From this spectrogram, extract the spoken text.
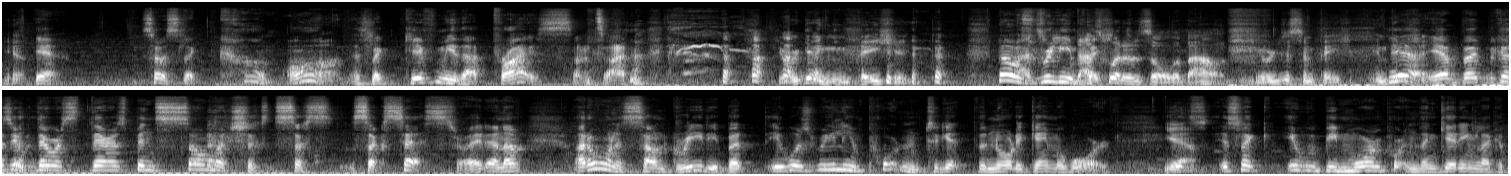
Yeah. yeah so it's like come on it's like give me that prize sometime You were getting impatient. no it's That's, really impatient. that's what it was all about. You were just impatient. Yeah, impatient. yeah, but because it, there was there has been so much su- su- success, right? And I'm, I don't want to sound greedy, but it was really important to get the Nordic Game Award. Yeah. it's, it's like it would be more important than getting like a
